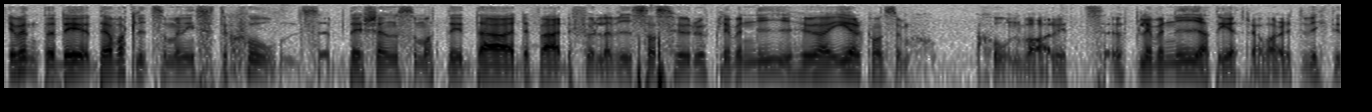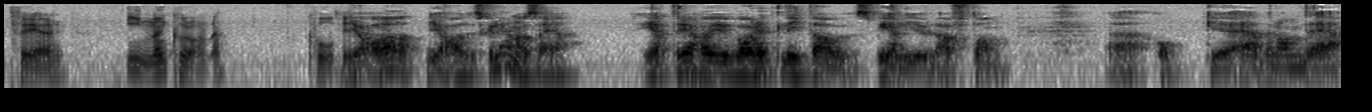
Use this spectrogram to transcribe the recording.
jag vet inte, det, det har varit lite som en institution. Typ. Det känns som att det är där det värdefulla visas. Hur upplever ni, hur har er konsumtion varit? Upplever ni att E3 har varit viktigt för er innan Corona? Covid? Ja, ja det skulle jag nog säga. E3 har ju varit lite av speljulafton. Eh, och eh, även om det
